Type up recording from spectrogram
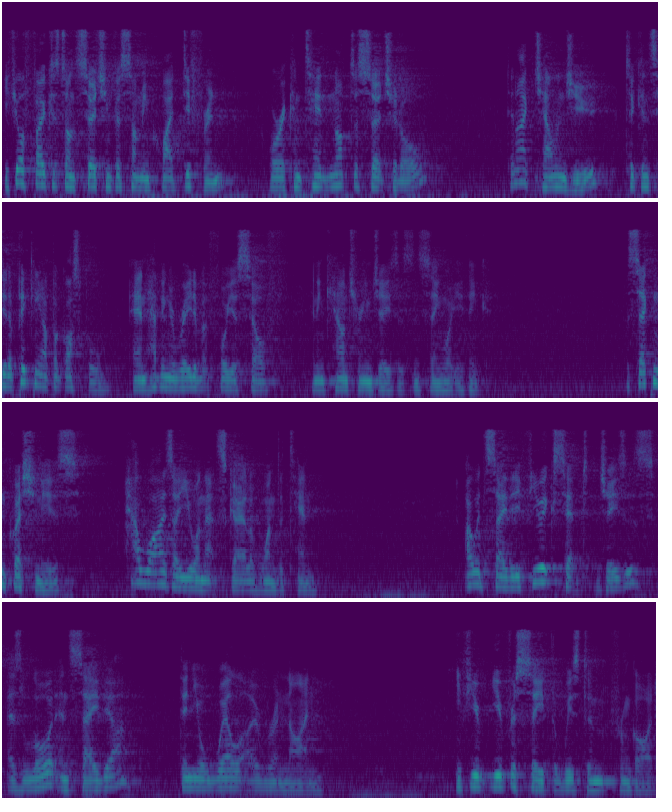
If you're focused on searching for something quite different, or are content not to search at all, then I challenge you to consider picking up a gospel and having a read of it for yourself and encountering Jesus and seeing what you think. The second question is how wise are you on that scale of 1 to 10? I would say that if you accept Jesus as Lord and Saviour, then you're well over a 9. If you, you've received the wisdom from God.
